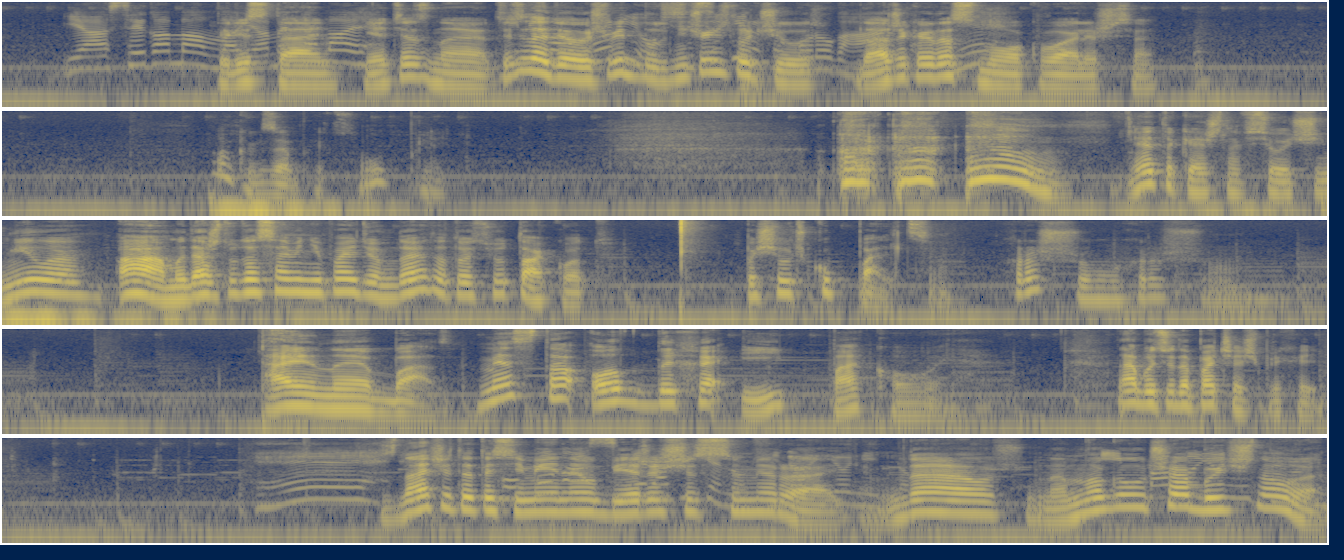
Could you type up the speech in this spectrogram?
Перестань, я тебя знаю. Ты всегда делаешь вид, будто ничего не случилось, даже когда с ног валишься. Ну, как забыться. Вот, блядь. Это, конечно, все очень мило. А, мы даже туда сами не пойдем, да? Это то есть вот так вот. По щелчку пальца. Хорошо, хорошо. Тайная база. Место отдыха и покоя. Надо будет сюда почаще приходить. Значит, это семейное убежище с Самираги. Да уж, намного лучше обычного.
